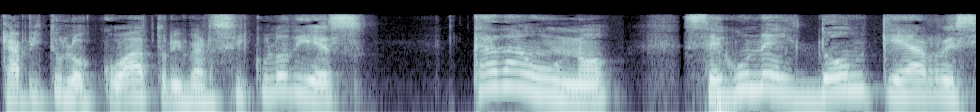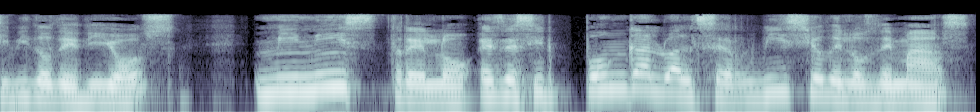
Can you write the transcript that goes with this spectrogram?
capítulo 4 y versículo 10, cada uno, según el don que ha recibido de Dios, ministrelo, es decir, póngalo al servicio de los demás,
